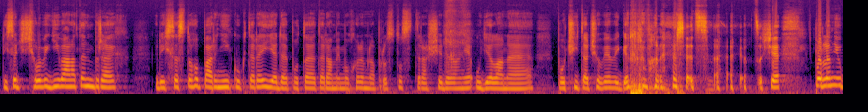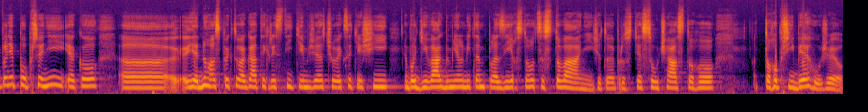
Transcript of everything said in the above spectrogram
když se člověk dívá na ten břeh, když se z toho parníku, který jede po té teda mimochodem naprosto strašidelně udělané, počítačově vygenerované řece, jo, což je podle mě úplně popření jako uh, jednoho aspektu Agáty Christy tím, že člověk se těší, nebo divák by měl mít ten plezír z toho cestování, že to je prostě součást toho, toho příběhu, že jo.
